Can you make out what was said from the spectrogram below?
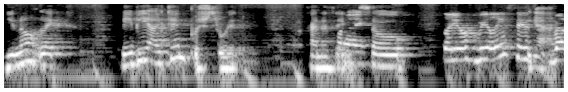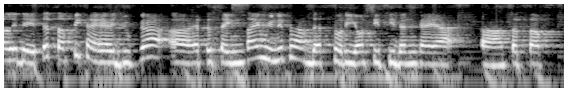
you know like maybe i can push through it kind of thing. Right. so so your feelings is yeah. validated tapi kayak juga uh, at the same time you need to have that curiosity dan kayak uh, tetap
